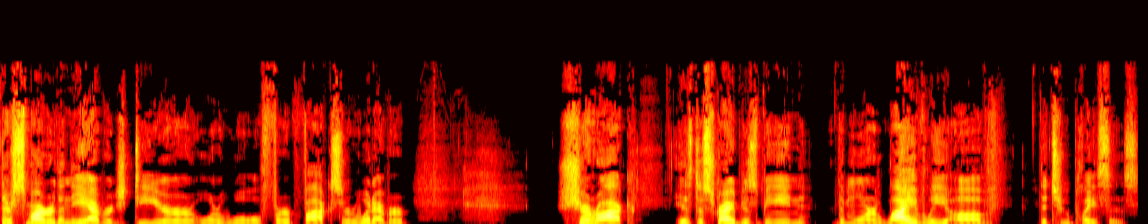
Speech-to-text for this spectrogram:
they're smarter than the average deer or wolf or fox or whatever. Shurrock is described as being the more lively of the two places.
